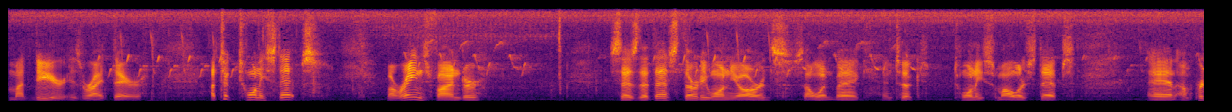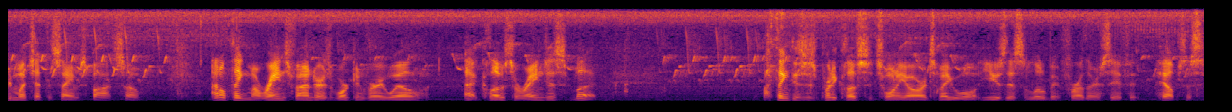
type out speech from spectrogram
my deer is right there. I took 20 steps my rangefinder says that that's 31 yards so I went back and took 20 smaller steps and I'm pretty much at the same spot so I don't think my rangefinder is working very well at closer ranges but I think this is pretty close to 20 yards. Maybe we'll use this a little bit further and see if it helps us.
